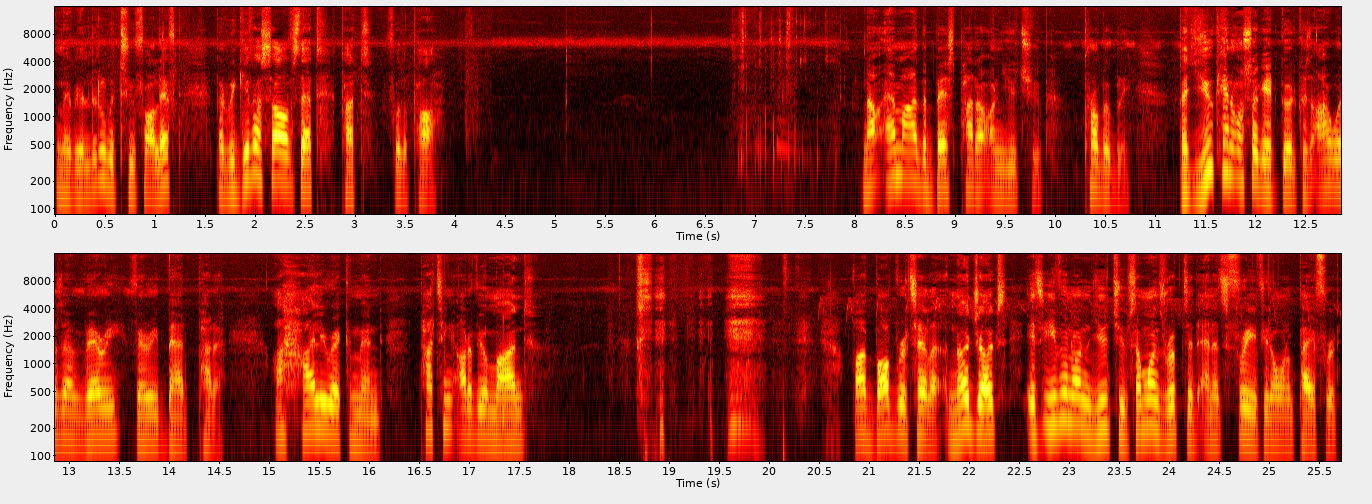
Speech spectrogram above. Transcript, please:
maybe a little bit too far left, but we give ourselves that putt for the par. Now, am I the best putter on YouTube? Probably. But you can also get good because I was a very, very bad putter. I highly recommend putting out of your mind by Bob Rotella. No jokes, it's even on YouTube. Someone's ripped it and it's free if you don't want to pay for it.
